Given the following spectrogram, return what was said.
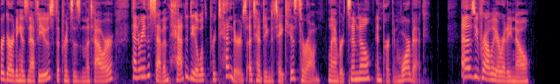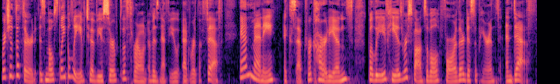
regarding his nephews, the princes in the Tower, Henry VII had to deal with pretenders attempting to take his throne, Lambert Simnel and Perkin Warbeck. As you probably already know, Richard III is mostly believed to have usurped the throne of his nephew Edward V, and many, except Ricardians, believe he is responsible for their disappearance and death.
